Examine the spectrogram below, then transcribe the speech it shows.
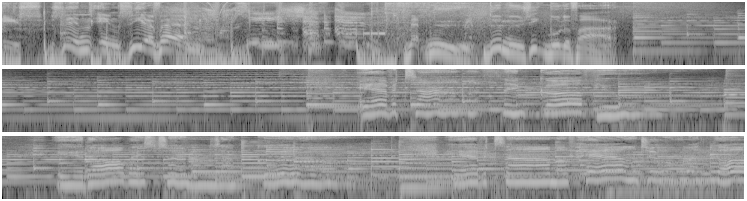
Is zin in ZFM. ZFM. Met nu de Muziek Boulevard. Every time I think of you, it always turns out good. Every time I've held you, I thought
